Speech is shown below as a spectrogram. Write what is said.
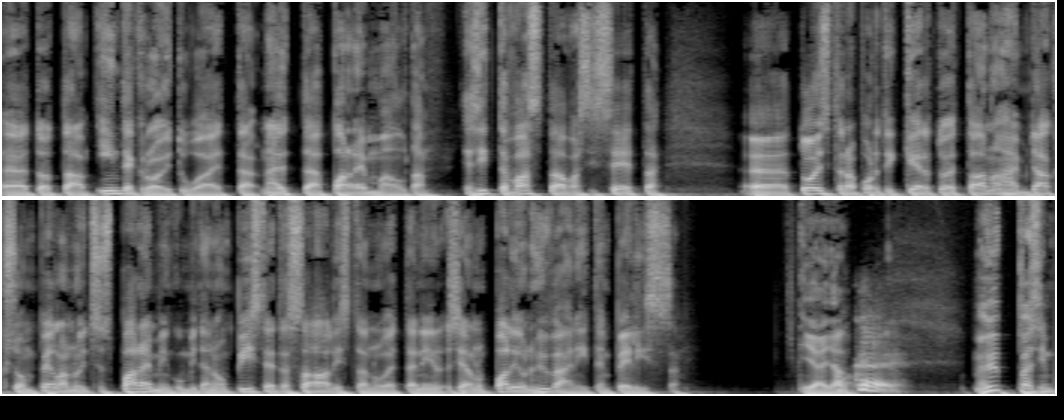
ää, tota, integroitua, että näyttää paremmalta. Ja sitten vastaavasti se, että ää, toiset raportit kertoo, että Anaheim Ducks on pelannut itse asiassa paremmin kuin mitä ne on pisteitä saalistanut, että niin, siellä on paljon hyvää niiden pelissä. Ja, ja okay. mä hyppäsin,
